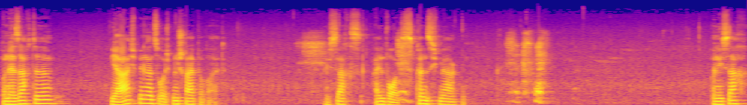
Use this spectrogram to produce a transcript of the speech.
Und er sagte, ja, ich bin ganz ohr, ich bin schreibbereit. Ich sag's, ein Wort, das können Sie sich merken. Und ich sag,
